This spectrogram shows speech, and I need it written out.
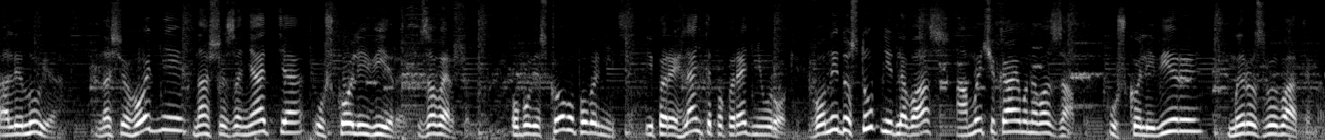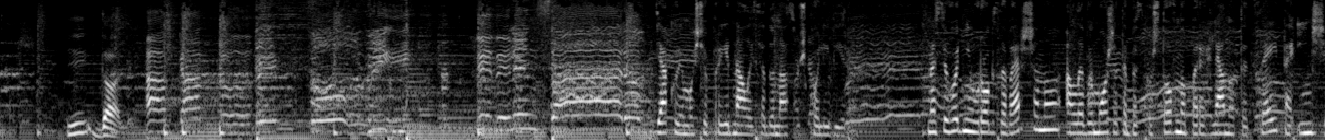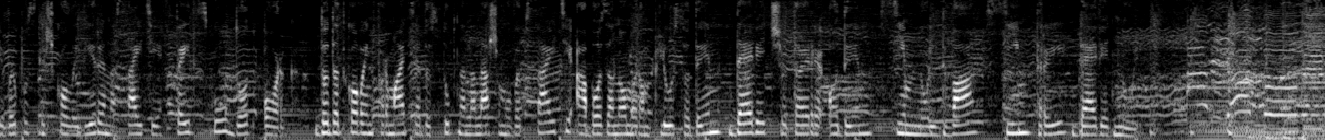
Алілуя! На сьогодні наше заняття у школі віри завершено. Обов'язково поверніться і перегляньте попередні уроки. Вони доступні для вас, а ми чекаємо на вас завтра. У школі віри ми розвиватимемось. І далі. Дякуємо, що приєдналися до нас у школі віри. На сьогодні урок завершено, але ви можете безкоштовно переглянути цей та інші випуски школи віри на сайті faithschool.org. Додаткова інформація доступна на нашому вебсайті або за номером плюс 1 941 702 7390. got the victory.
